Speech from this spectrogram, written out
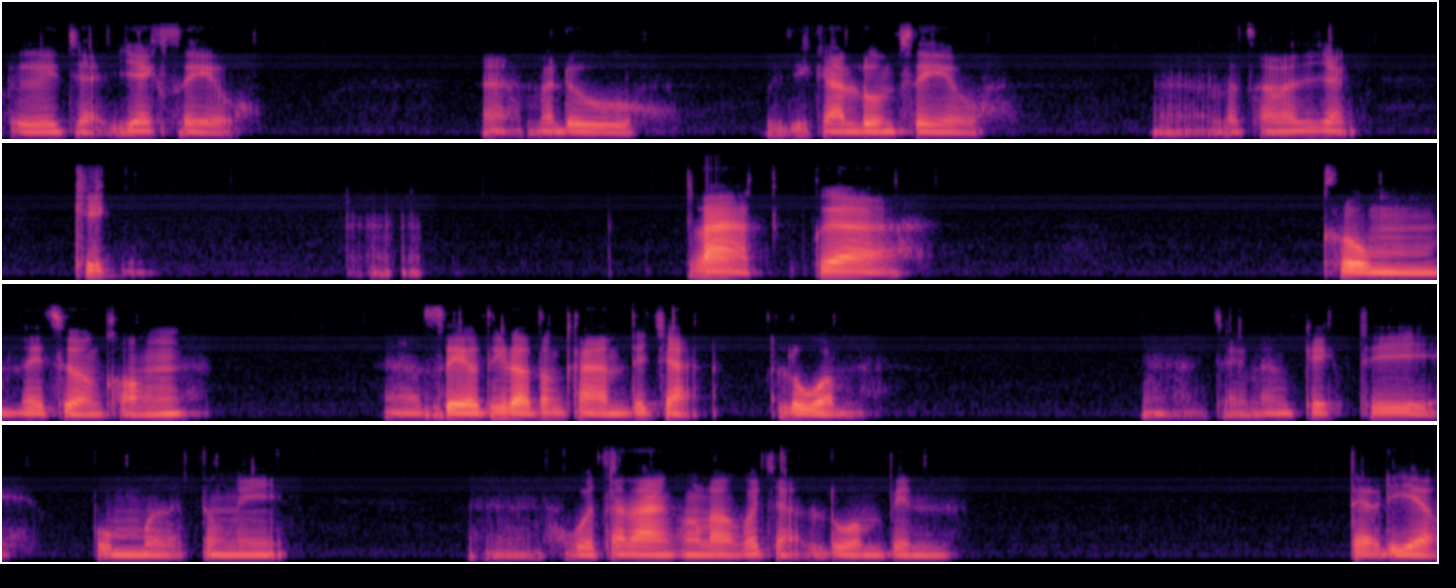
หรือจะแยกเซลล์มาดูวิธีการรวมเซลล์เราสามารถที่จะคลิก ลากเพื่อ คลุมในส่วนของเซลล์ที่เราต้องการที่จะรวม จากนั้นคลิกที่ปุ่มเมิดตรงนี้ หัวตารางของเราก็จะรวมเป็น แถวเดียว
